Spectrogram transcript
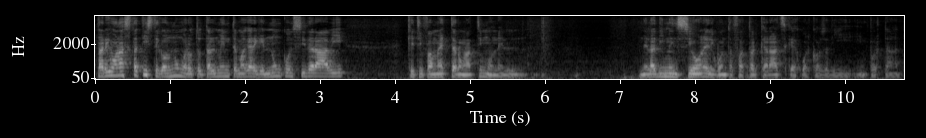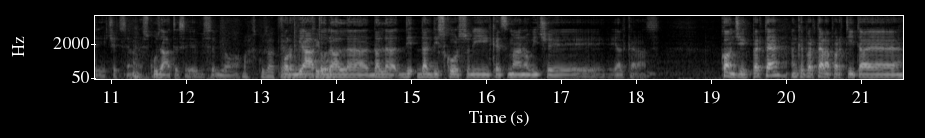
ti arriva una statistica, un numero totalmente magari che non consideravi, che ti fa mettere un attimo nel- nella dimensione di quanto ha fatto Alcaraz, che è qualcosa di importante, di eccezionale. Scusate se, se vi ho scusate, fuorviato figura. dal, dal- di- dal discorso di Kezmanovic e, e Alcaraz. Congi, per te? Anche per te la partita è...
